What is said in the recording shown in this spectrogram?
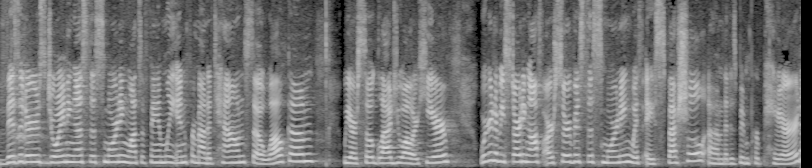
visitors joining us this morning, lots of family in from out of town, so welcome. We are so glad you all are here. We're going to be starting off our service this morning with a special um, that has been prepared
